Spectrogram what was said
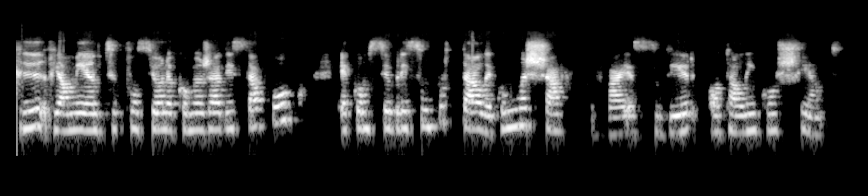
que realmente funciona, como eu já disse há pouco, é como se abrisse um portal, é como uma chave que vai aceder ao tal inconsciente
